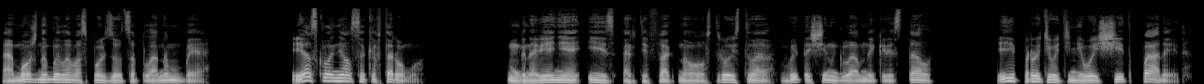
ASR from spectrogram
А можно было воспользоваться планом «Б». Я склонялся ко второму. Мгновение из артефактного устройства вытащен главный кристалл, и противотеневой щит падает.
